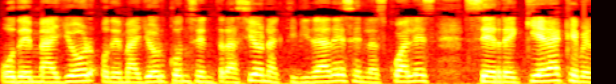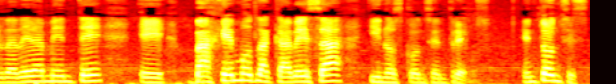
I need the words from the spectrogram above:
o de mayor o de mayor concentración, actividades en las cuales se requiera que verdaderamente eh, bajemos la cabeza y nos concentremos. Entonces,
